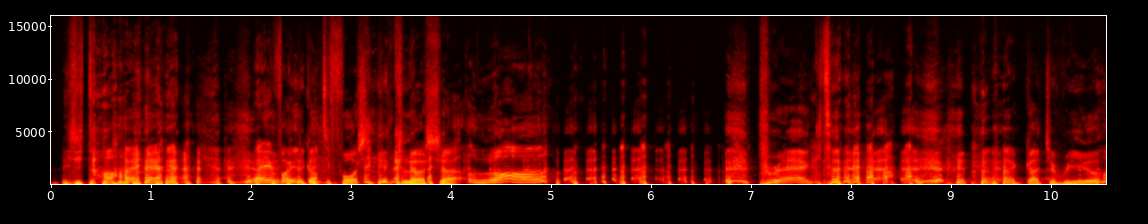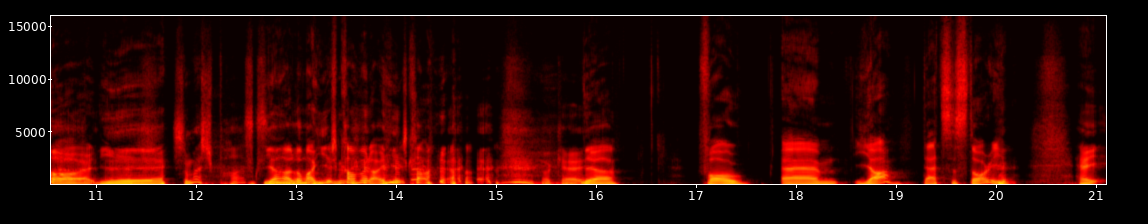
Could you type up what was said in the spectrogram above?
Irritant. hey, von ihre ganze Forschung gelöscht. LOL! Pranked! Got you real hard, yeah. Schon mal Spaß gewesen? Ja, schau mal, hier ist Kamera, hier ist Kamera. Okay. ja. Voll. Ähm, ja, that's the story. Hey,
